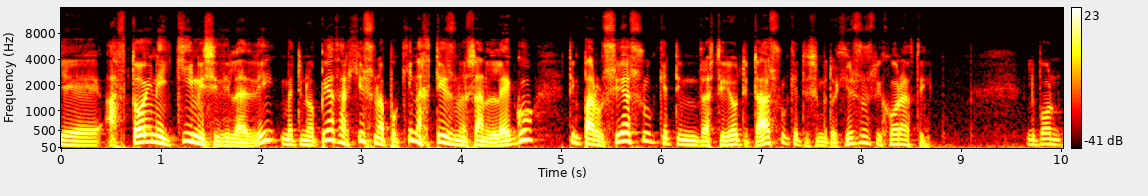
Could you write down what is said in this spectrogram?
και αυτό είναι η κίνηση δηλαδή με την οποία θα αρχίσουν από εκεί να χτίζουν σαν λέγκο την παρουσία σου και την δραστηριότητά σου και τη συμμετοχή σου στη χώρα αυτή. Λοιπόν,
